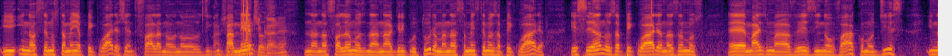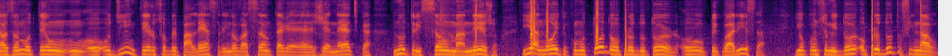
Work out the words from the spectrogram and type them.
e, e, nós temos também a pecuária, a gente fala no, nos na equipamentos, genética, né? na, nós falamos na, na, agricultura, mas nós também temos a pecuária. Esse ano a pecuária nós vamos é, mais uma vez inovar, como diz, e nós vamos ter um, um o, o, dia inteiro sobre palestra, inovação, te, é, genética, nutrição, manejo. E à noite, como todo produtor ou pecuarista e o consumidor, o produto final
